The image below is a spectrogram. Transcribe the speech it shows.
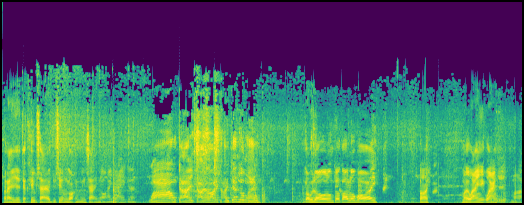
Cái này chắc khiếu xài chút xíu mình gọt thêm miếng xài nữa. Còn hai trái kìa. Wow trời trời ơi trời chết luôn rồi. Gọi đồ luôn cho coi luôn rồi rồi mời các bạn nha các bạn. Gì? Mệt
